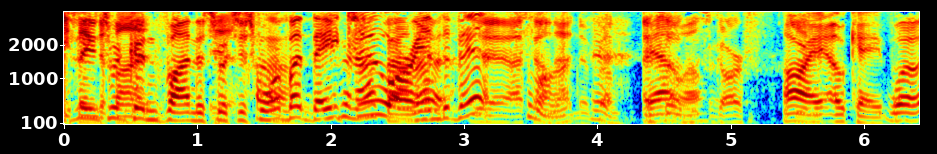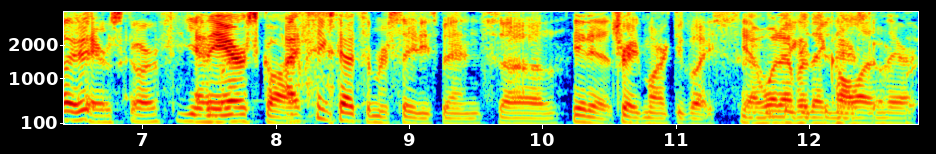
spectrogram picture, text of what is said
heated thing seats to we find. couldn't find the Yeah. switches for, but they too I found are in that. the Yeah, I vents. found that. No problem. Yeah, And so well. is the scarf. All right, okay. Well, it, Air scarf. yeah, the air scarf. I think that's a Mercedes Benz. Uh, It is. trademark device. Yeah, whatever they call it in scarf,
